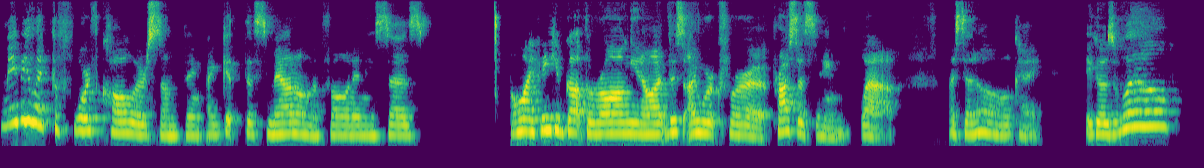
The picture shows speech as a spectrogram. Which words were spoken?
Maybe like the fourth call or something i get this man on the phone and he says oh i think you've got the wrong you know this i work for a processing lab. I said oh okay. He goes well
